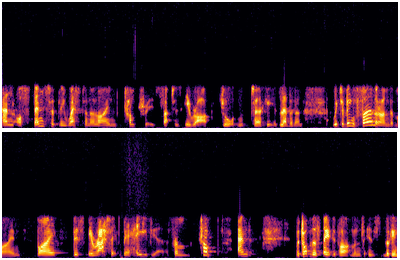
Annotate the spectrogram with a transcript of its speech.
and ostensibly Western aligned countries such as Iraq, Jordan, Turkey, Lebanon, which are being further undermined by this erratic behavior from Trump. And the top of the State Department is looking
